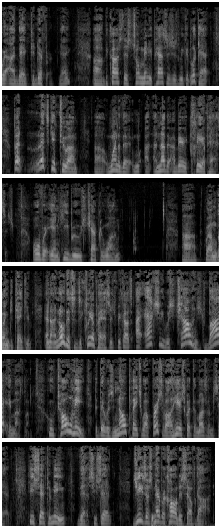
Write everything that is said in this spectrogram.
where I beg to differ. Okay, uh, because there's so many passages we could look at. But let's get to um, uh, one of the another a very clear passage over in Hebrews chapter one. Uh, where I'm going to take you. And I know this is a clear passage because I actually was challenged by a Muslim who told me that there was no place. Well, first of all, here's what the Muslim said. He said to me this He said, Jesus never called himself God.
